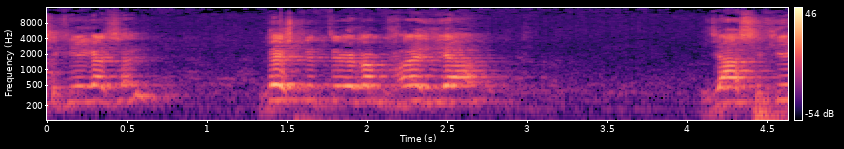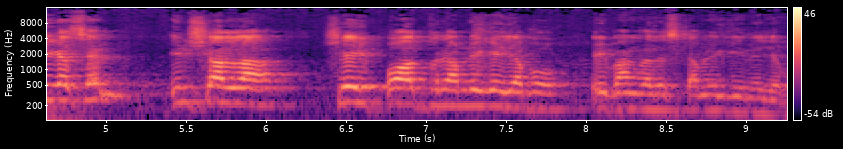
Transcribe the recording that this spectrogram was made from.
শিখিয়ে গেছেন দেশ নেত্রী বেগম খালেদা যা শিখিয়ে গেছেন ইনশাল্লাহ সেই পথ ধরে আমরা এগিয়ে যাব, এই বাংলাদেশকে আমরা এগিয়ে নিয়ে যাব।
